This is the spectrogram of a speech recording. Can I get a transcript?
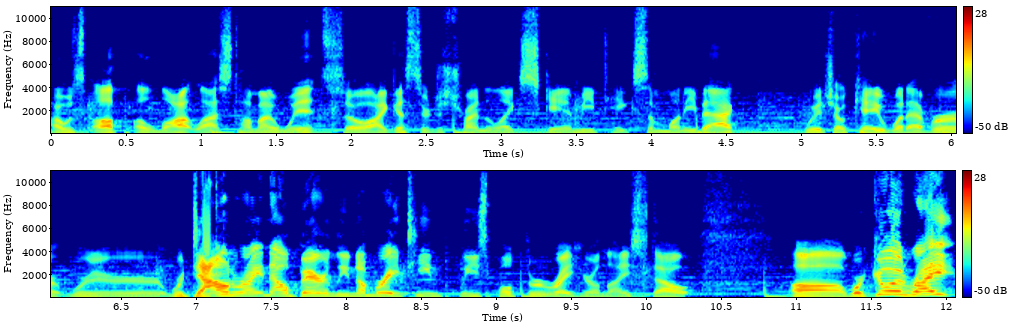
I was up a lot last time I went, so I guess they're just trying to like scam me, take some money back. Which, okay, whatever. We're we're down right now, barely. Number 18, please pull through right here on the iced out. Uh, we're good, right?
